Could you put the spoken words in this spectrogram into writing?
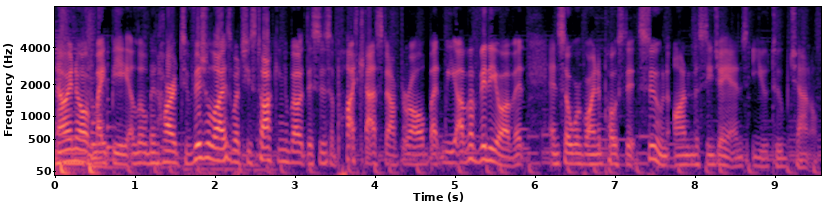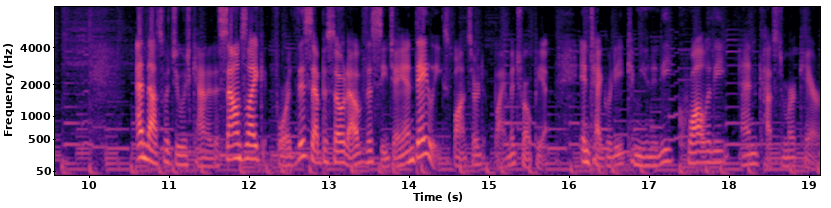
Now, I know it might be a little bit hard to visualize what she's talking about. This is a podcast after all, but we have a video of it, and so we're going to post it soon on the CJN's YouTube channel. And that's what Jewish Canada sounds like for this episode of the CJN Daily, sponsored by Metropia Integrity, Community, Quality, and Customer Care.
